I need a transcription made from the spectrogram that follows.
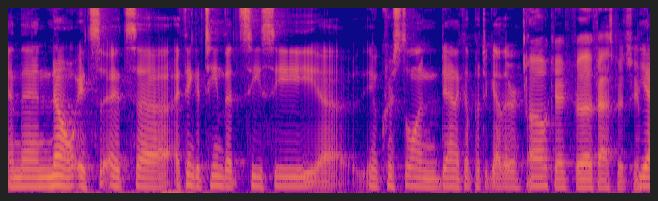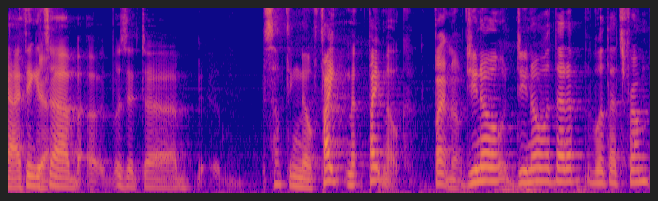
And then no, it's it's uh, I think a team that CC, uh, you know, Crystal and Danica put together. Oh, okay, for the fast pitch. team. Yeah, I think it's Yeah. uh, uh, was it uh, something milk fight fight milk. Fight milk. Do you know Do you know what that what that's from?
